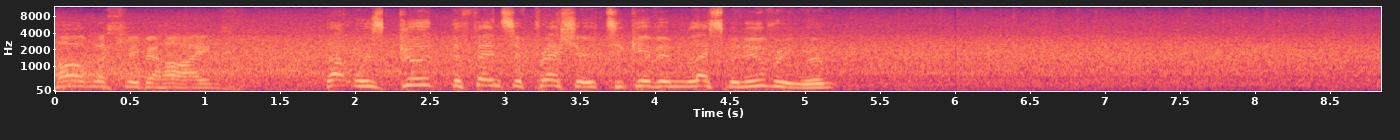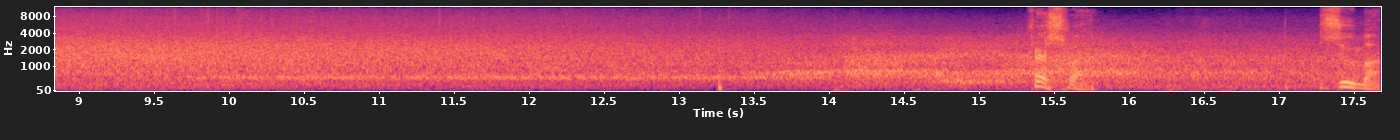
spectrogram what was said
Harmlessly behind. That was good defensive pressure to give him less manoeuvring room. Cresswell. Zouma.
